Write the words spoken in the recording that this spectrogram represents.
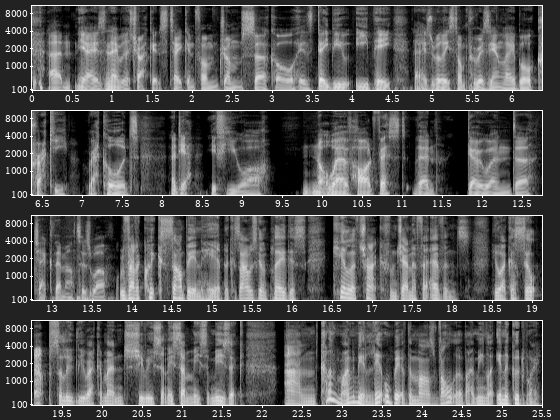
um, yeah, it's the name of the track. It's taken from Drums Circle, his debut EP that is released on Parisian label Cracky Records. And yeah, if you are not aware of Hard Fist, then go and uh, check them out as well. We've had a quick sub in here because I was going to play this killer track from Jennifer Evans, who I can still absolutely recommend. She recently sent me some music and kind of reminded me a little bit of the Mars Volta, but I mean, like in a good way.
